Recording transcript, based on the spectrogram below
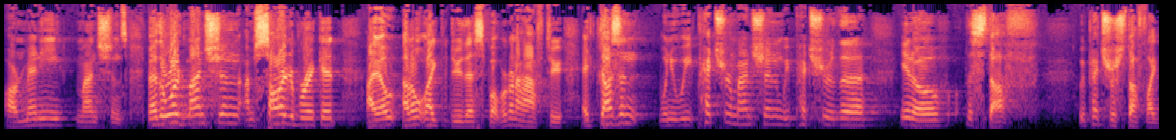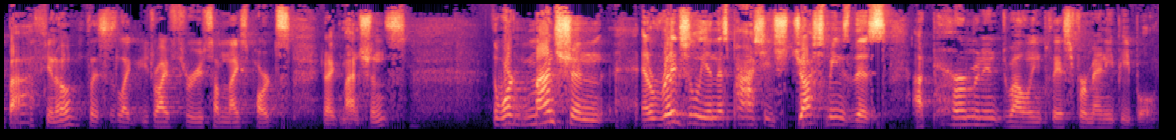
are many mansions. Now, the word mansion, I'm sorry to break it. I don't, I don't like to do this, but we're going to have to. It doesn't, when we picture mansion, we picture the, you know, the stuff. We picture stuff like Bath, you know, places like you drive through some nice parts, like mansions. The word mansion originally in this passage just means this a permanent dwelling place for many people.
